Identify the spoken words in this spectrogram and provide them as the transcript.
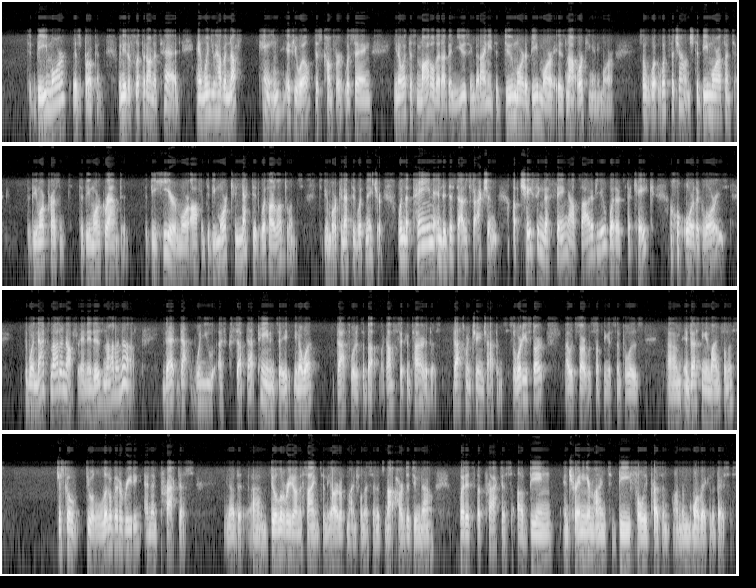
to be more is broken. We need to flip it on its head. And when you have enough pain, if you will, discomfort with saying, you know what, this model that I've been using that I need to do more to be more is not working anymore. So what, what's the challenge? To be more authentic, to be more present, to be more grounded, to be here more often, to be more connected with our loved ones, to be more connected with nature. When the pain and the dissatisfaction of chasing the thing outside of you, whether it's the cake or the glories, when that's not enough, and it is not enough, that, that when you accept that pain and say, you know what, that's what it's about. Like I'm sick and tired of this. That's when change happens. So where do you start? I would start with something as simple as um, investing in mindfulness. Just go do a little bit of reading and then practice. You know, the, um, do a little reading on the science and the art of mindfulness, and it's not hard to do now. But it's the practice of being and training your mind to be fully present on a more regular basis.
